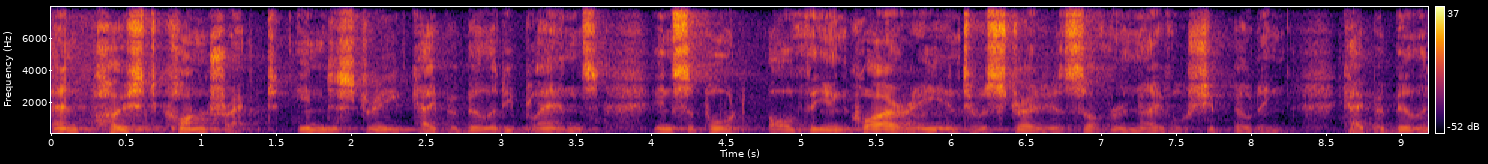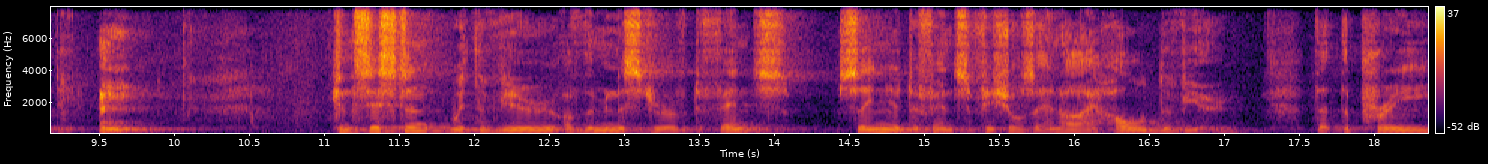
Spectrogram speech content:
and post-contract industry capability plans in support of the inquiry into Australia's sovereign naval shipbuilding capability. Consistent with the view of the Minister of Defence, senior defence officials and I hold the view that the pre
